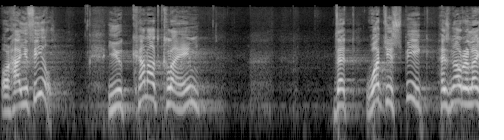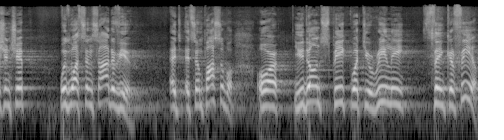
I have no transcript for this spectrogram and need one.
or how you feel. You cannot claim that what you speak has no relationship with what's inside of you. It, it's impossible. Or you don't speak what you really think or feel.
